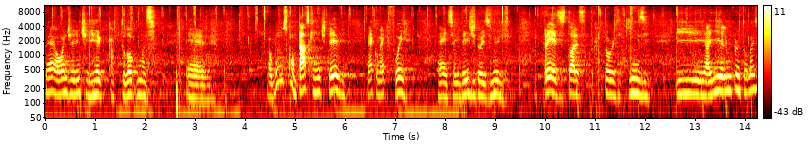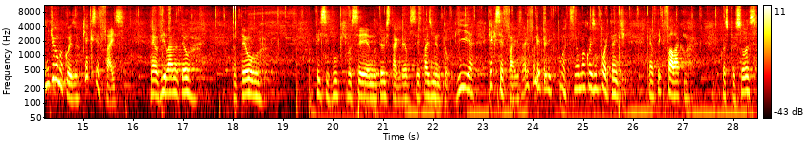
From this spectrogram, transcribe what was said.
né, onde a gente recapitulou algumas, é, alguns contatos que a gente teve, né, como é que foi é, isso aí desde 2013, histórias 14, 15. E aí ele me perguntou, mas me diga uma coisa, o que é que você faz? Né, eu vi lá no teu, no teu Facebook, você, no teu Instagram, você faz mentoria, o que é que você faz? Aí eu falei para ele, pô, isso é uma coisa importante. Né, eu tenho que falar com, com as pessoas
